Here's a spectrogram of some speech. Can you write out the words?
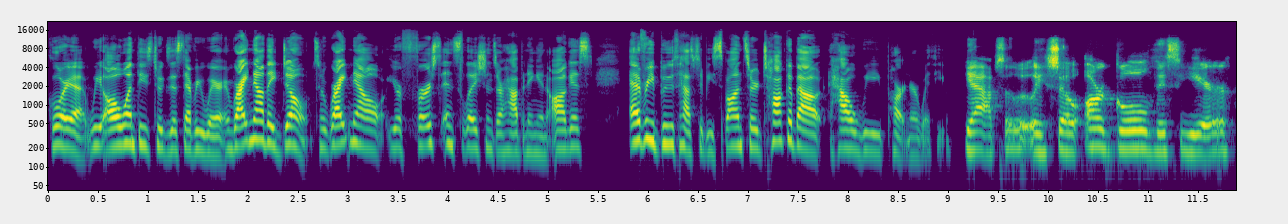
Gloria, we all want these to exist everywhere. And right now they don't. So, right now, your first installations are happening in August. Every booth has to be sponsored. Talk about how we partner with you. Yeah, absolutely. So, our goal this year,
